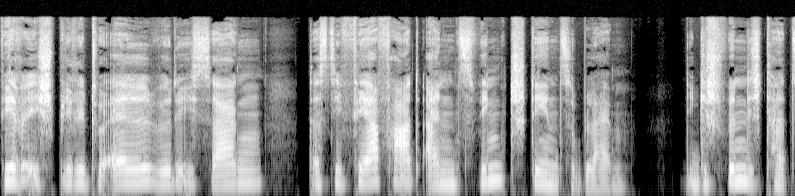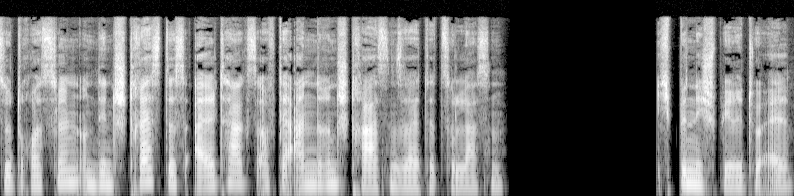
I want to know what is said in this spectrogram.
Wäre ich spirituell, würde ich sagen, dass die Fährfahrt einen zwingt, stehen zu bleiben, die Geschwindigkeit zu drosseln und den Stress des Alltags auf der anderen Straßenseite zu lassen. Ich bin nicht spirituell,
